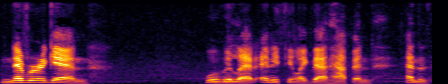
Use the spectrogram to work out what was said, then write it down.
Never again will we let anything like that happen. And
